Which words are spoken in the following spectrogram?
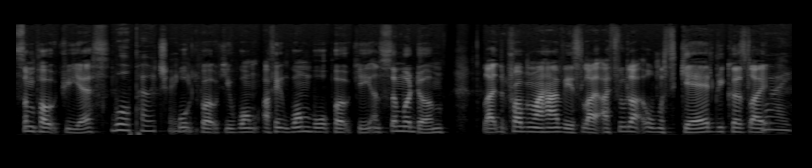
Some poetry, yes. War poetry. War poetry, one I think one war poetry, and some of dumb. like the problem I have is like I feel like almost scared because like Why?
